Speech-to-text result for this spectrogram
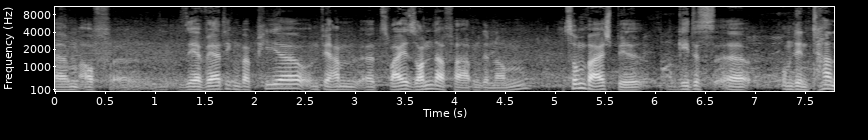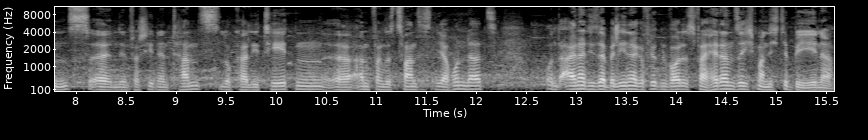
ähm, auf äh, sehr wertigem Papier und wir haben äh, zwei Sonderfarben genommen. Zum Beispiel geht es äh, um den Tanz äh, in den verschiedenen Tanzlokalitäten äh, Anfang des 20. Jahrhunderts. Und einer dieser Berliner geflügelten Worte ist, verheddern sich man nicht die Beine.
